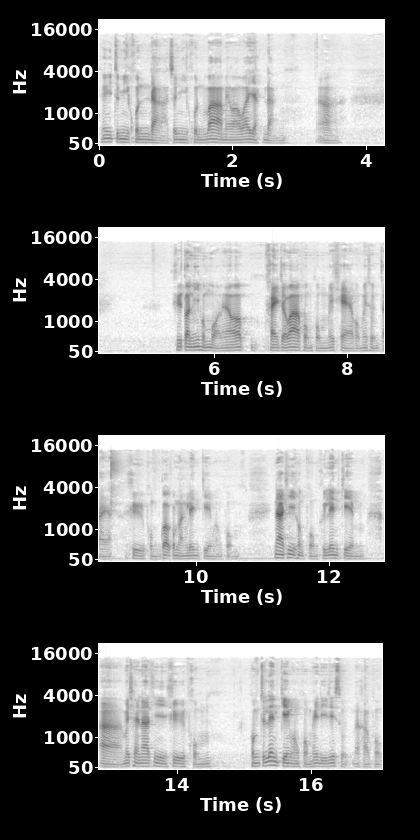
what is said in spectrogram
เฮ้ยจะมีคนด่าจะมีคนว่าไหมว่าว่าอยากดัง อ่า คือตอนนี้ผมบอกแล้วว่าใครจะว่าผมผมไม่แคร์ผมไม่สนใจอะคือผมก็กำลังเล่นเกมของผม หน้าที่ของผมคือเล่นเกมอ่าไม่ใช่หน้าที่คือผมผมจะเล่นเกมของผมให้ดีที่สุดนะครับผม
